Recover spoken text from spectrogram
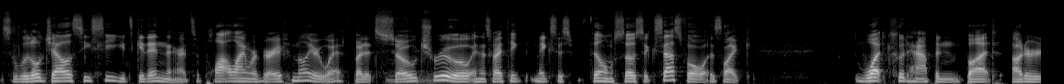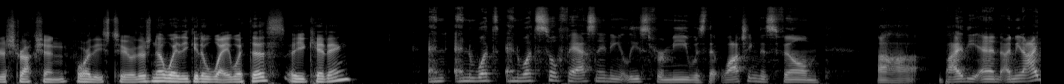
It's a little jealousy seeds get in there. It's a plot line we're very familiar with, but it's so Mhm. true, and that's what I think makes this film so successful. Is like, what could happen but utter destruction for these two? There's no way they get away with this. Are you kidding? and and what's and what's so fascinating at least for me was that watching this film uh by the end i mean i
